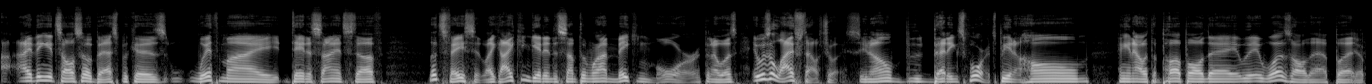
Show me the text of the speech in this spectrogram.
I think it's also best because with my data science stuff, let's face it, like I can get into something where I'm making more than I was. It was a lifestyle choice, you know, b- betting sports, being at home, hanging out with the pup all day. It, it was all that, but Yep.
